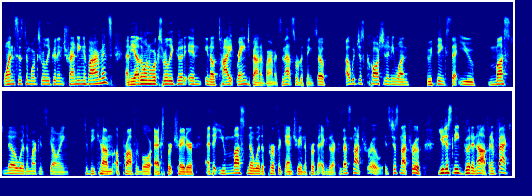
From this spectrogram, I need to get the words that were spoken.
one system works really good in trending environments, and the other one works really good in you know tight range bound environments and that sort of thing. So I would just caution anyone who thinks that you must know where the market's going to become a profitable or expert trader and that you must know where the perfect entry and the perfect exit are because that's not true. It's just not true. You just need good enough. And in fact,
